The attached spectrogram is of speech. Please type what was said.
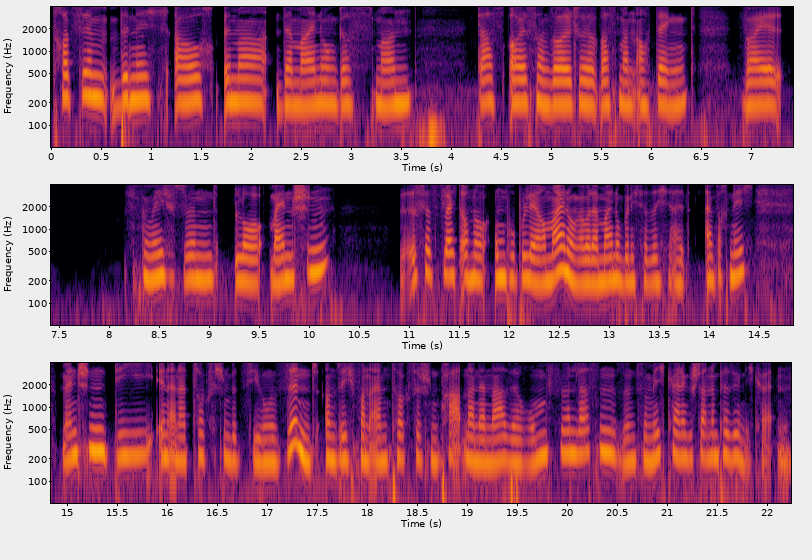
Trotzdem bin ich auch immer der Meinung, dass man das äußern sollte, was man auch denkt, weil für mich sind Menschen, ist jetzt vielleicht auch eine unpopuläre Meinung, aber der Meinung bin ich tatsächlich halt einfach nicht, Menschen, die in einer toxischen Beziehung sind und sich von einem toxischen Partner an der Nase herumführen lassen, sind für mich keine gestandenen Persönlichkeiten.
